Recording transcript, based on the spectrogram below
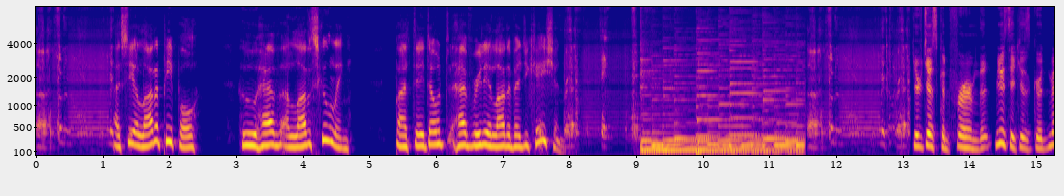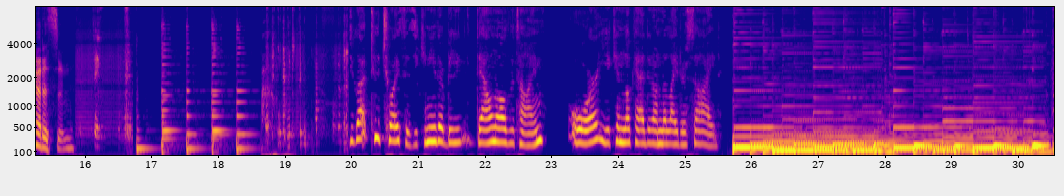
I see a lot of people who have a lot of schooling, but they don't have really a lot of education. You've just confirmed that music is good medicine. You got two choices. You can either be down all the time or you can look at it on the lighter side.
